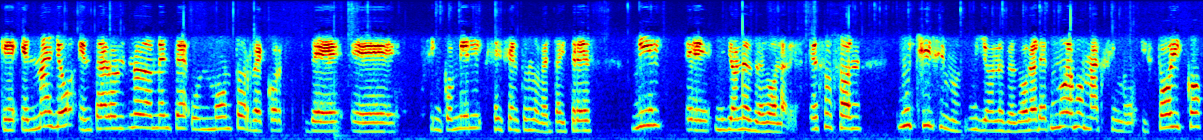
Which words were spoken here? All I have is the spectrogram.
que en mayo entraron nuevamente un monto récord de eh, 5.693 mil eh, millones de dólares. Esos son muchísimos millones de dólares, nuevo máximo histórico.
